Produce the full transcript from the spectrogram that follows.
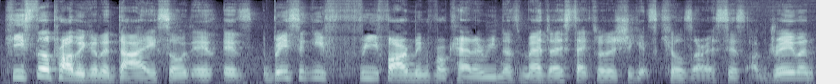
he's still probably gonna die. So it, it's basically free farming for Katarina's Magi stacks, whether she gets kills or assists on Draven.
